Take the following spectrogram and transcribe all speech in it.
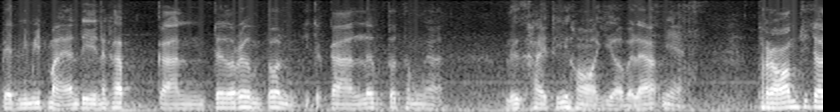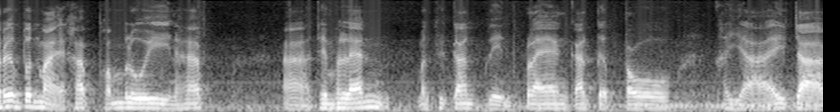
เป็นนิมิตหมายอันดีนะครับ การจะเริ่มต้นกิจการเริ่มต้นทำงาน หรือใครที่ห่อเหี่ยวไปแล้วเนี่ย พร้อมที่จะเริ่มต้นใหม่ครับ พร้อมลุยนะครับอ่าเทมเพลนมันคือการเปลี่ยนแปลงการเติบโตขยายจาก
